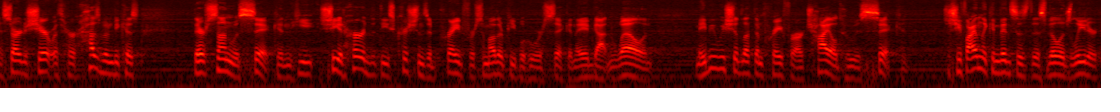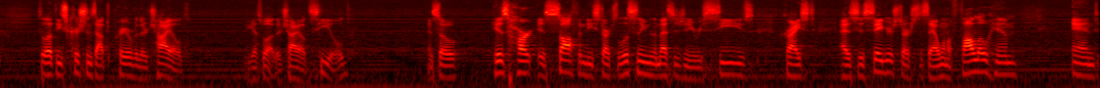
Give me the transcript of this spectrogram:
and started to share it with her husband because their son was sick and he, she had heard that these Christians had prayed for some other people who were sick and they had gotten well. And maybe we should let them pray for our child who is sick. So she finally convinces this village leader to let these Christians out to pray over their child. And guess what? Their child's healed. And so his heart is softened. He starts listening to the message and he receives Christ as his Savior, starts to say, I want to follow him. And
